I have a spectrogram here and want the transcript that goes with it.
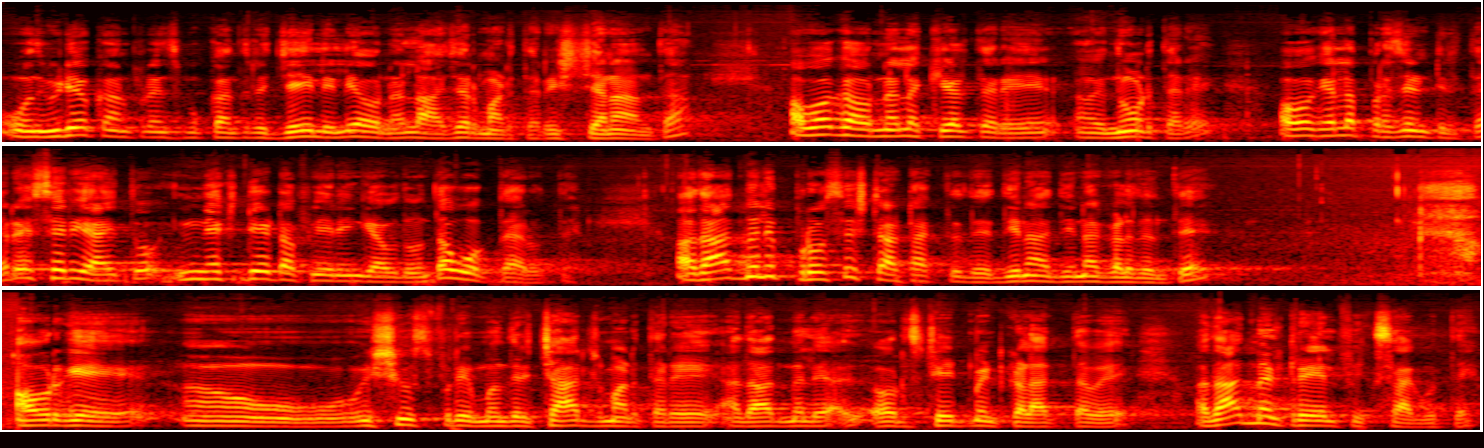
ಒಂದು ವಿಡಿಯೋ ಕಾನ್ಫರೆನ್ಸ್ ಮುಖಾಂತರ ಜೈಲಲ್ಲಿ ಅವ್ರನ್ನೆಲ್ಲ ಹಾಜರು ಮಾಡ್ತಾರೆ ಇಷ್ಟು ಜನ ಅಂತ. ಅವಾಗ ಅವ್ರನ್ನೆಲ್ಲ ಕೇಳ್ತಾರೆ ನೋಡ್ತಾರೆ. ಅವಾಗೆಲ್ಲ ಪ್ರೆಸೆಂಟ್ ಇರ್ತಾರೆ. ಸರಿ ಆಯಿತು ನೆಕ್ಸ್ಟ್ ಡೇಟ್ ಆಫ್ ಹಿಯರಿಂಗ್ ಯಾವುದು ಅಂತ ಹೋಗ್ತಾ ಇರುತ್ತೆ. ಅದಾದಮೇಲೆ ಪ್ರೋಸೆಸ್ ಸ್ಟಾರ್ಟ್ ಆಗ್ತದೆ ದಿನ ದಿನಗಳದಂತೆ. ಅವ್ರಿಗೆ ಇಶ್ಯೂಸ್ ಫ್ರೀ ಬಂದರೆ ಚಾರ್ಜ್ ಮಾಡ್ತಾರೆ. ಅದಾದಮೇಲೆ ಅವ್ರ ಸ್ಟೇಟ್ಮೆಂಟ್ಗಳಾಗ್ತವೆ ಅದಾದಮೇಲೆ ಟ್ರಯಲ್ ಫಿಕ್ಸ್ ಆಗುತ್ತೆ.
